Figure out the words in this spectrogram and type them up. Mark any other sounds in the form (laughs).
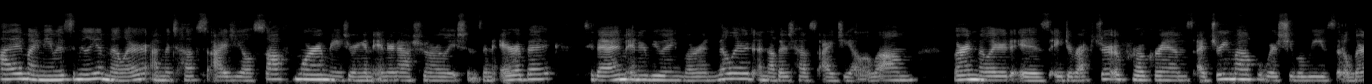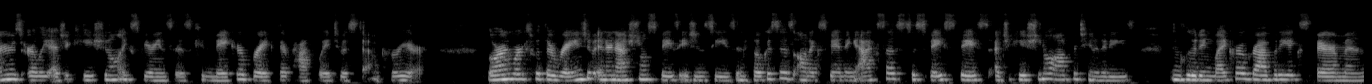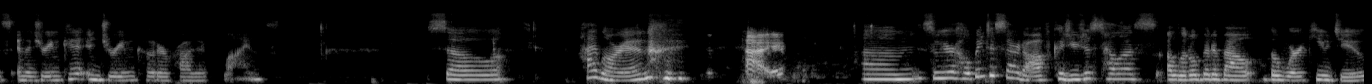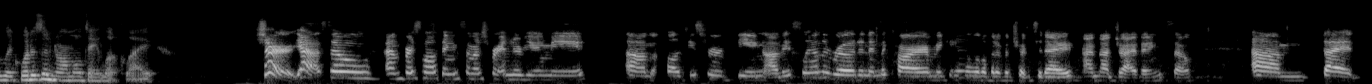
Hi, my name is Amelia Miller. I'm a Tufts IGL sophomore majoring in International Relations and Arabic. Today I'm interviewing Lauren Millard, another Tufts IGL alum. Lauren Millard is a director of programs at DreamUp, where she believes that a learner's early educational experiences can make or break their pathway to a STEM career. Lauren works with a range of international space agencies and focuses on expanding access to space-based educational opportunities, including microgravity experiments and the DreamKit and DreamCoder project lines. So, hi, Lauren. (laughs) Hi. Um, so we were hoping to start off. Could you just tell us a little bit about the work you do? Like, what does a normal day look like? Sure. Yeah. So, um, first of all, thanks so much for interviewing me. Um, apologies for being obviously on the road and in the car, making a little bit of a trip today. I'm not driving, so, um, but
